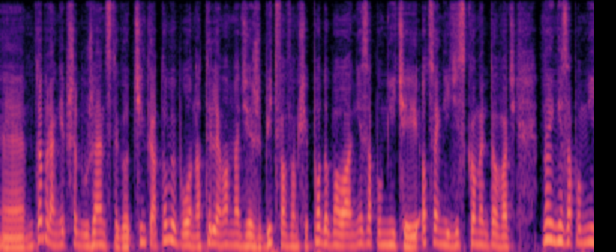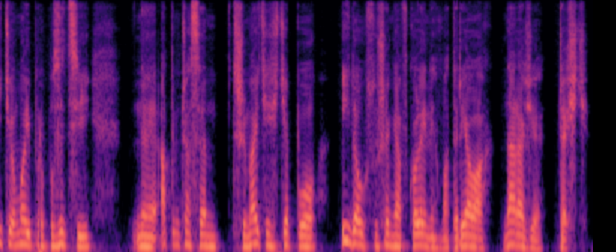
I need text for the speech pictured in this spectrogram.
E, Dobra, nie przedłużając tego odcinka, to by było na tyle. Mam nadzieję, że bitwa Wam się podobała. Nie zapomnijcie jej ocenić i skomentować. No i nie zapomnijcie o mojej propozycji. E, A tymczasem trzymajcie się ciepło i do usłyszenia w kolejnych materiałach. Na razie, cześć.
